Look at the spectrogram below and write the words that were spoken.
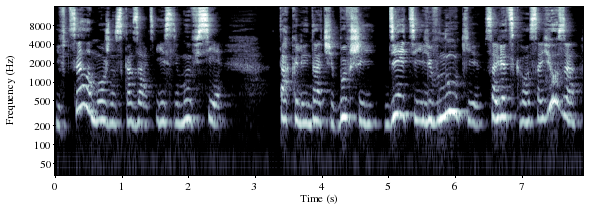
и в целом можно сказать, если мы все так или иначе бывшие дети или внуки Советского Союза,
